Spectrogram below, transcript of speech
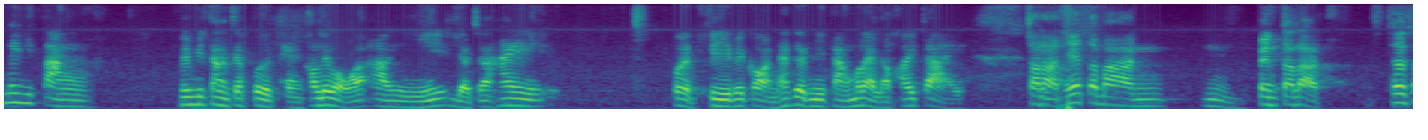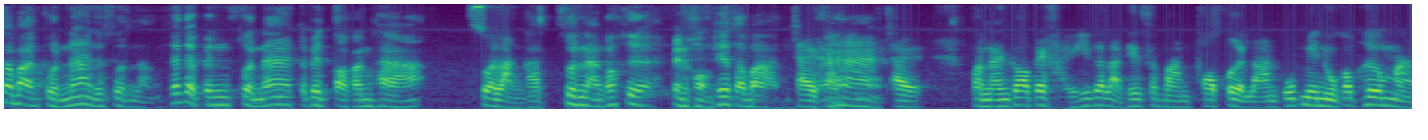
ไม่มีตังค์ ไม่มีตังค์จะเปิดแผงเขาเลยบอกว่าเอาอย่างนี้ เดี๋ยวจะให้เปิดฟรีไปก่อน ถ้าเกิดมีตังค์เมื่อไหร่เราค่อยจ่าย ตลาดเทศบาลอืมเป็นตลาดเทศบาลส่วนหน้าหรือส่วนหลัง ถ้าเกิดเป็นส่วนหน้าจะเป็นต่อการค้า ส่วนหลังครับ ส่วนหลังก็คือเป็นของเทศบาลใช่ครับอ่าใช่ตอนนั้นก็ไปขายที่ตลาดเทศบาล พอเปิดร้านปุ๊บเมนูก็เพิ่มมา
